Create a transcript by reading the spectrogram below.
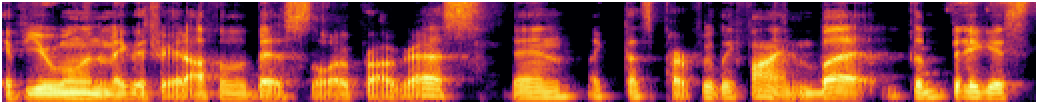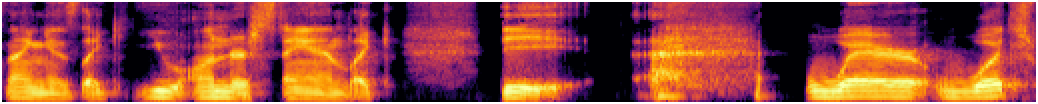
if you're willing to make the trade off of a bit slower progress, then like that's perfectly fine. But the biggest thing is like you understand like the where which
